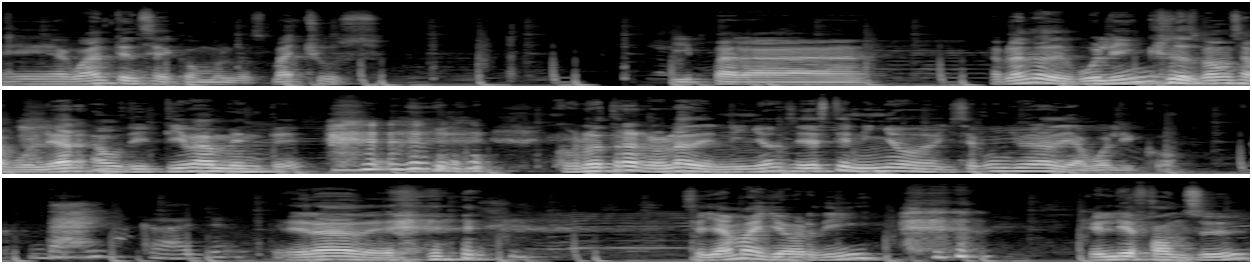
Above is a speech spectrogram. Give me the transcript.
Eh, aguántense como los machos. Y para. Hablando de bullying, los vamos a bullear auditivamente con otra rola de niños. Y este niño, según yo, era diabólico. Ay, cállate. Era de. Se llama Jordi. Elie Fonsu.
